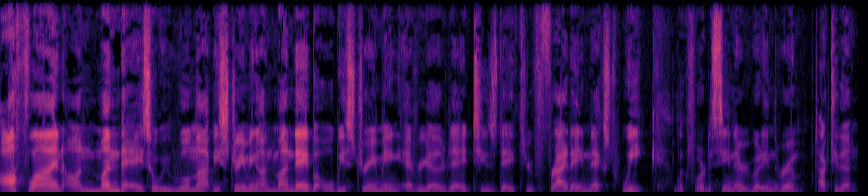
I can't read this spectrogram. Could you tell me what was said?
offline on Monday, so we will not be streaming on Monday, but we'll be streaming every other day, Tuesday through Friday next week. Look forward to seeing everybody in the room. Talk to you then.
